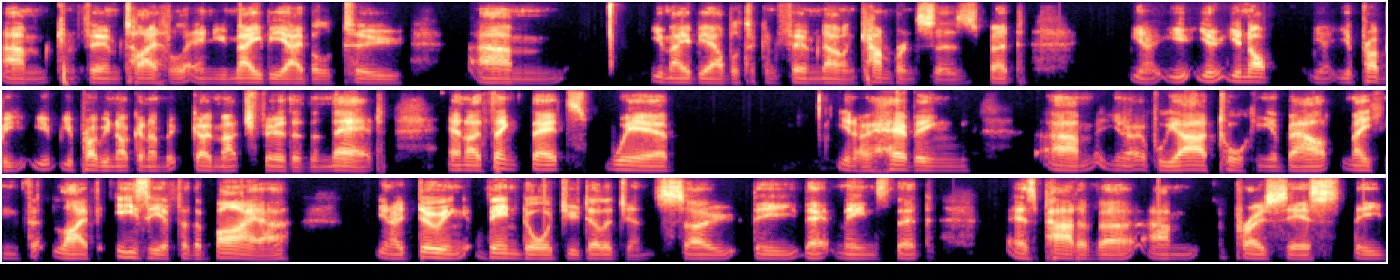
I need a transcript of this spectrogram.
um, confirm title, and you may be able to um, you may be able to confirm no encumbrances, but you know you, you are not you you're probably you, are probably not going to go much further than that. And I think that's where you know having um, you know if we are talking about making life easier for the buyer, you know doing vendor due diligence. So the that means that as part of a, um, process, the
